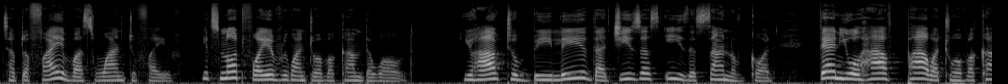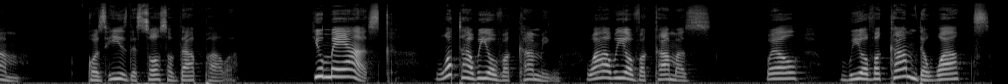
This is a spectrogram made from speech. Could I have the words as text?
chapter 5 verse 1 to 5. It's not for everyone to overcome the world. You have to believe that Jesus is the Son of God. Then you will have power to overcome because He is the source of that power. You may ask, what are we overcoming? Why are we overcomers? Well, we overcome the works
